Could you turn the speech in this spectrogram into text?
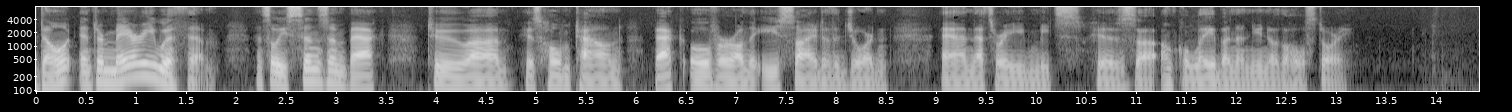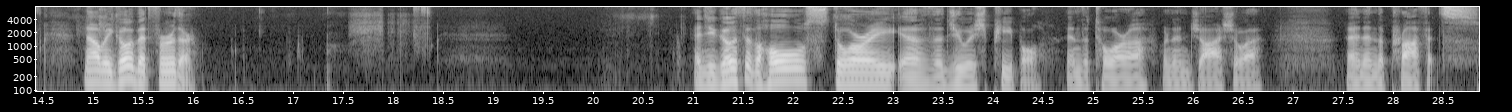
Don't intermarry with them. And so he sends him back to uh, his hometown, back over on the east side of the Jordan. And that's where he meets his uh, uncle Laban, and you know the whole story. Now we go a bit further. And you go through the whole story of the Jewish people in the Torah and in Joshua and in the prophets.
